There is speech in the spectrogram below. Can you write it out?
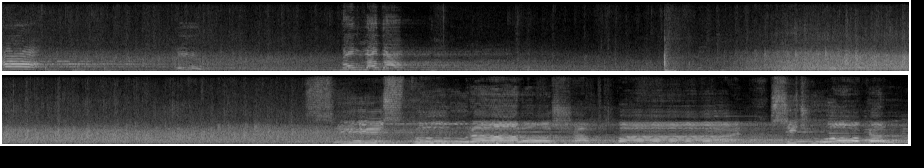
Ah! Oh! Non la dà! Si stura lo champagne, si gioca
